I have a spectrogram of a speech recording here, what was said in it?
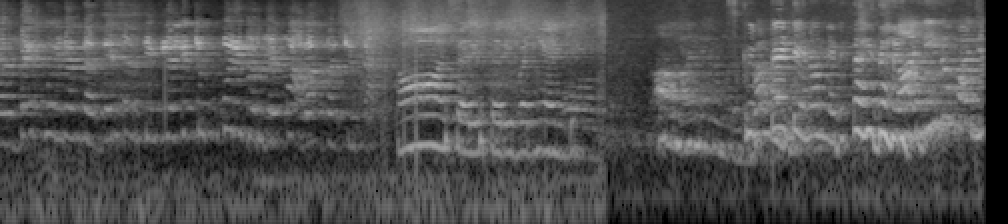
ಬರ್ಬೇಕು ಇನ್ನೊಂದು ಹದಿನೈದು ತಿಂಗಳಲ್ಲಿ ತುಮಕೂರಿಗೆ ಬರ್ಬೇಕು ಅವಾಗ ಬರ್ತಿದ್ದ ಹಾಂ ಸರಿ ಸರಿ ಬನ್ನಿ ಆಂಟಿ. ಸ್ಕ್ರಿಪ್ಟೆಡ್ ಏನೋ ನಡೀತಾ ಇದೆ. ನೀನು ಮಾನ್ಯ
